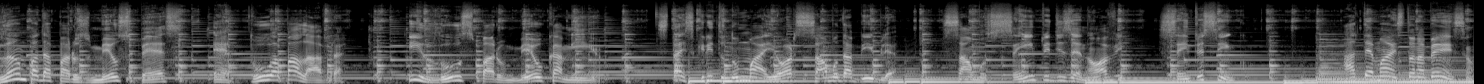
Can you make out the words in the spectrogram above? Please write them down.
Lâmpada para os meus pés é tua palavra, e luz para o meu caminho. Está escrito no maior salmo da Bíblia, Salmos 119, 105. Até mais, Tona Benção.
